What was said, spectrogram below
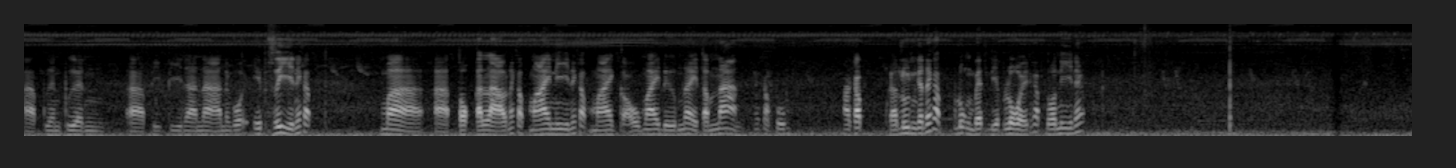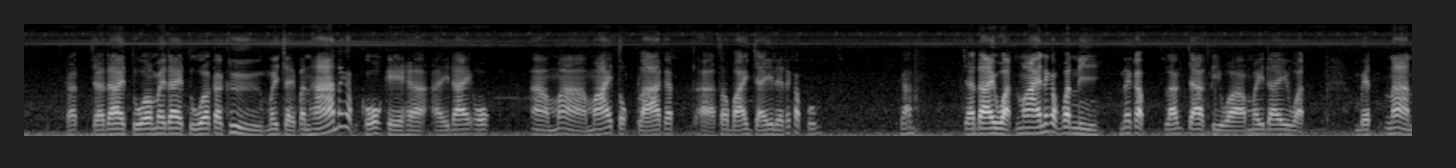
อ่าเพื่อนเพื่อนปีปีนานานั่นก็เอฟซีนะครับ มาตกกันลาวนะครับไม้นี้นะครับไม้เก่าไม้เดิมในตำนานนะครับผมนะครับกระลุนกันนะครับลุงเบ็ดเรียบร้อยนะครับตอนนี้นะก็จะได้ตัวไม่ได้ตัวก็คือไม่ใช่ปัญหานะครับโอเคฮะไอ้ได้ออกอ่ามาไม้ตกปลาก็อ่าสบายใจเลยนะครับผมกันจะได้หวัดไม้นะครับวันนี้นะครับ หลังจากที่ว่าไม่ได้หวัดเบ็ดนาน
